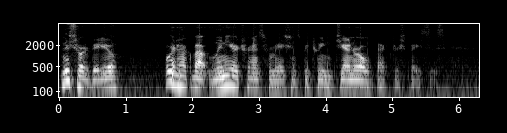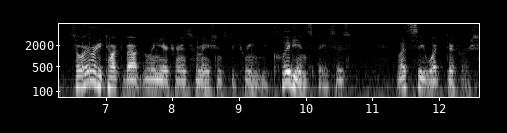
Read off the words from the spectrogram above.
In this short video, we're going to talk about linear transformations between general vector spaces. So we already talked about linear transformations between Euclidean spaces. Let's see what differs.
